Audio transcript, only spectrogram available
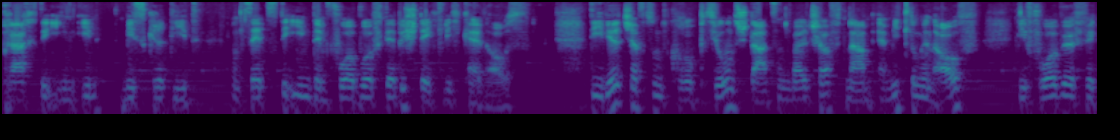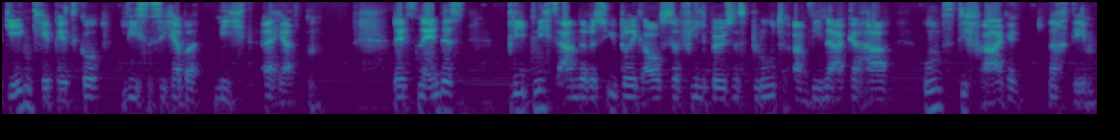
brachte ihn in Misskredit und setzte ihn dem Vorwurf der Bestechlichkeit aus. Die Wirtschafts- und Korruptionsstaatsanwaltschaft nahm Ermittlungen auf, die Vorwürfe gegen Klepetko ließen sich aber nicht erhärten. Letzten Endes blieb nichts anderes übrig außer viel böses Blut am Wiener AKH und die Frage nach dem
